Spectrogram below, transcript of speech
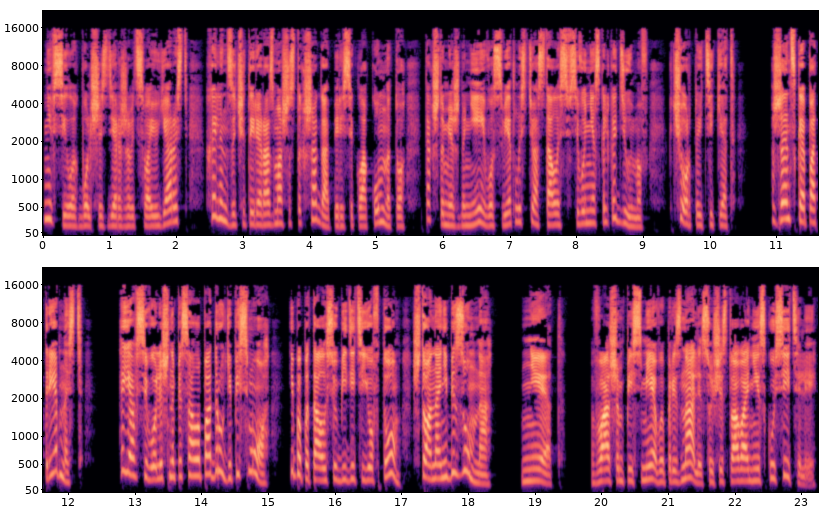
Не в силах больше сдерживать свою ярость, Хелен за четыре размашистых шага пересекла комнату, так что между ней и его светлостью осталось всего несколько дюймов. К черту этикет. «Женская потребность?» Я всего лишь написала подруге письмо и попыталась убедить ее в том, что она не безумна. «Нет, в вашем письме вы признали существование искусителей»,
